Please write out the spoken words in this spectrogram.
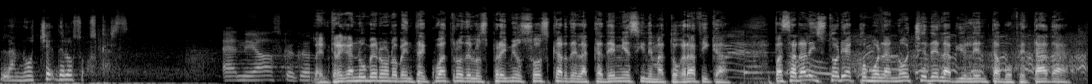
la noche de los Oscars. La entrega número 94 de los premios Oscar de la Academia Cinematográfica pasará a la historia como la noche de la violenta bofetada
